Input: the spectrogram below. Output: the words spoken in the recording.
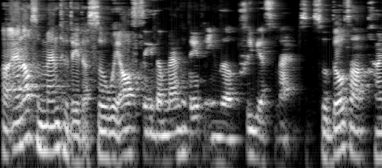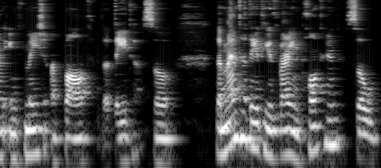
Uh, and also metadata. So we all see the metadata in the previous labs. So those are kind of information about the data. So the metadata is very important. So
